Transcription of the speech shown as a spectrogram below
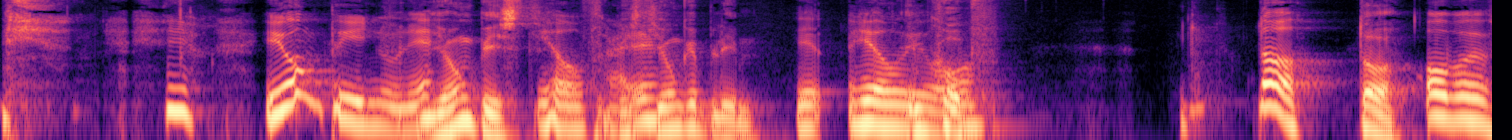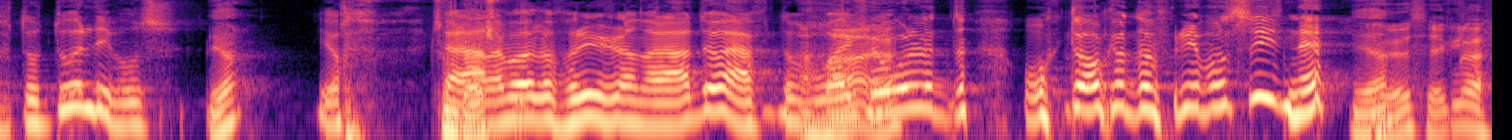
Jung bin ich noch, ne? Jung bist. Ja, du bist jung geblieben. Ja, ja, Im ja. Kopf. Da, Da. aber da tue ich was. Ja? Ja. Zum da Beispiel? war der früh schon Radio auf, da war Aha, ich schon ja. alle Tage da früh was ist, ne? Ja. Ja, sehr klar.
